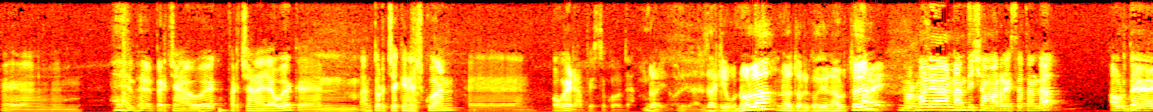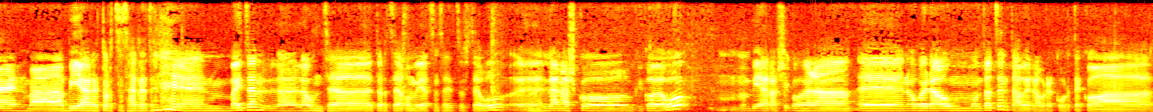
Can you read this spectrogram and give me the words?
eh, pertsona hauek, pertsona hauek, en, antortxekin eskuan, en, hogera piztuko dute. bai, hori da. Ez dakigu nola, nola etorriko dion aurten. Bai, normalean handi xamarra izaten da, aurten ba, bihar etortzen zareten baitzen, la- laguntzea etortzea gonbidatzen zaituztegu, eh, lan asko ukiko dugu, bihar hasiko gara en, hogera hau montatzen, eta berra aurreko urtekoa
